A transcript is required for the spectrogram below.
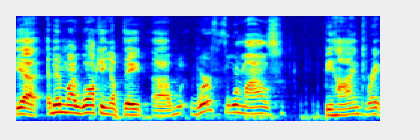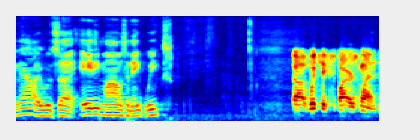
Yeah, and then my walking update. Uh, we're four miles behind right now. It was uh, 80 miles in eight weeks. Uh, which expires when?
